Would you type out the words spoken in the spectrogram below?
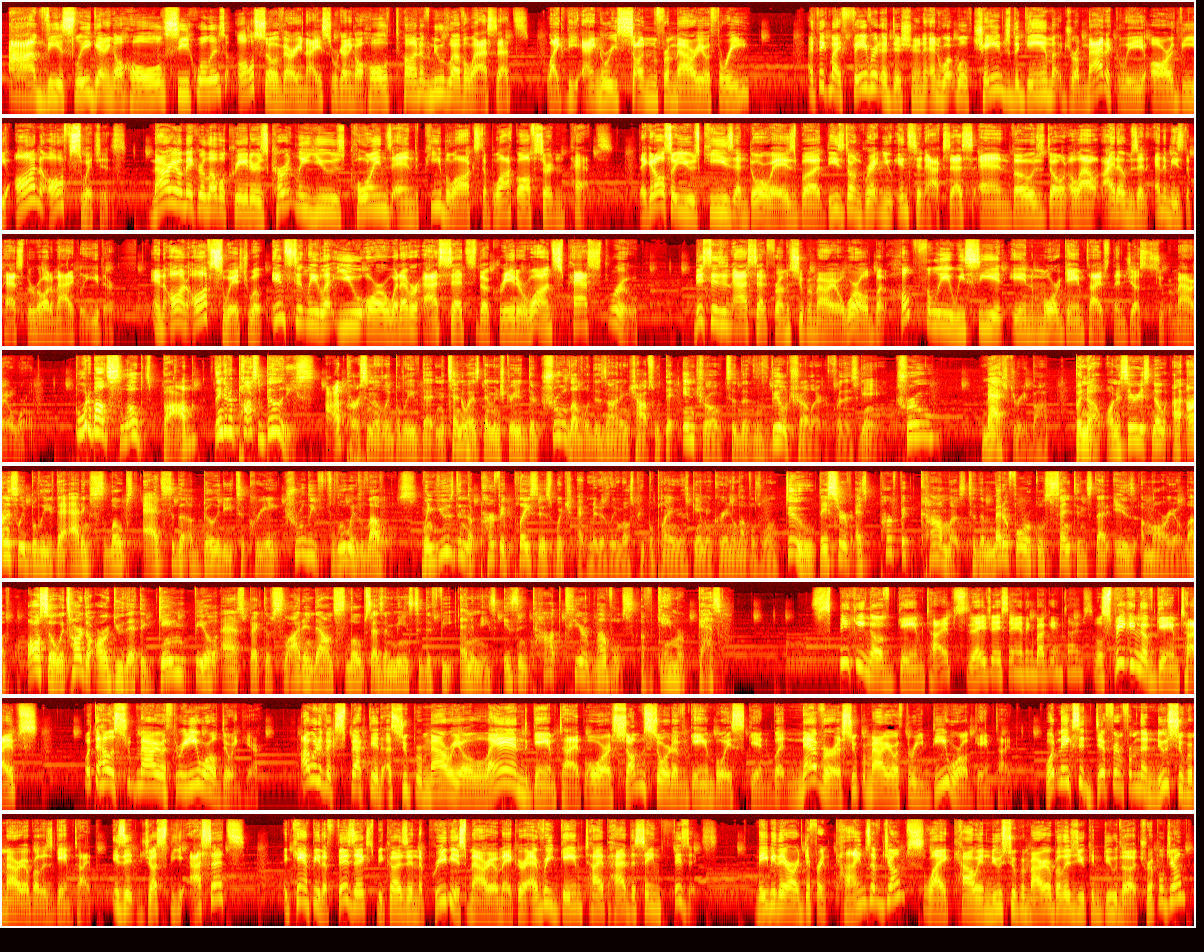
Obviously, getting a whole sequel is also very nice. We're getting a whole ton of new level assets, like the Angry Sun from Mario 3. I think my favorite addition and what will change the game dramatically are the on-off switches. Mario Maker level creators currently use coins and P-blocks to block off certain paths. They can also use keys and doorways, but these don't grant you instant access, and those don't allow items and enemies to pass through automatically either. An on-off switch will instantly let you or whatever assets the creator wants pass through. This is an asset from Super Mario World, but hopefully we see it in more game types than just Super Mario World. But what about slopes, Bob? Think of the possibilities. I personally believe that Nintendo has demonstrated their true level designing chops with the intro to the reveal trailer for this game. True mastery, Bob. But no, on a serious note, I honestly believe that adding slopes adds to the ability to create truly fluid levels. When used in the perfect places, which admittedly most people playing this game and creating levels won't do, they serve as perfect commas to the metaphorical sentence that is a Mario level. Also, it's hard to argue that the game feel aspect of sliding down slopes as a means to defeat enemies is in top tier levels of gamer gamergasm. Speaking of game types, did AJ say anything about game types? Well, speaking of game types, what the hell is Super Mario 3D World doing here? I would have expected a Super Mario Land game type or some sort of Game Boy skin, but never a Super Mario 3D World game type. What makes it different from the new Super Mario Bros. game type? Is it just the assets? It can't be the physics because in the previous Mario Maker, every game type had the same physics. Maybe there are different kinds of jumps, like how in New Super Mario Bros. you can do the triple jump.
